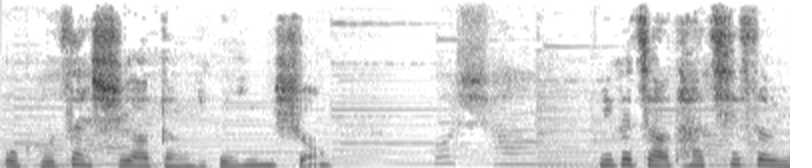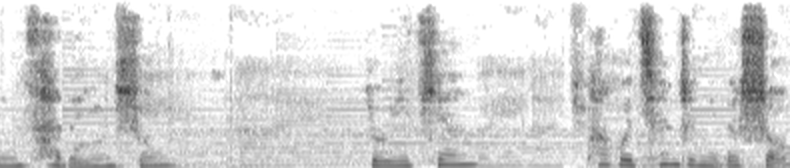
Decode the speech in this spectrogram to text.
我不再需要等一个英雄，一个脚踏七色云彩的英雄。有一天。他会牵着你的手，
